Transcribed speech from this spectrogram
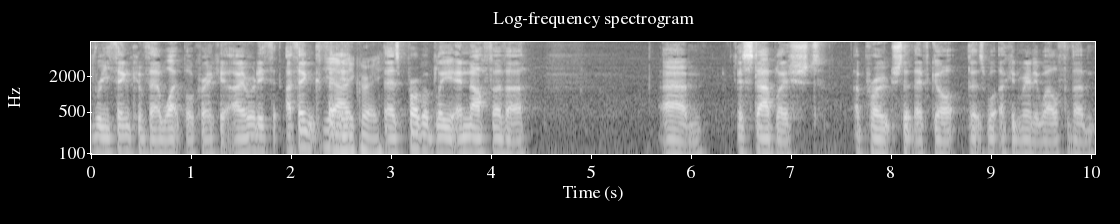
rethink of their white ball cricket. I already th- I think that Yeah, I agree. there's probably enough of a um, established approach that they've got that's working really well for them,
